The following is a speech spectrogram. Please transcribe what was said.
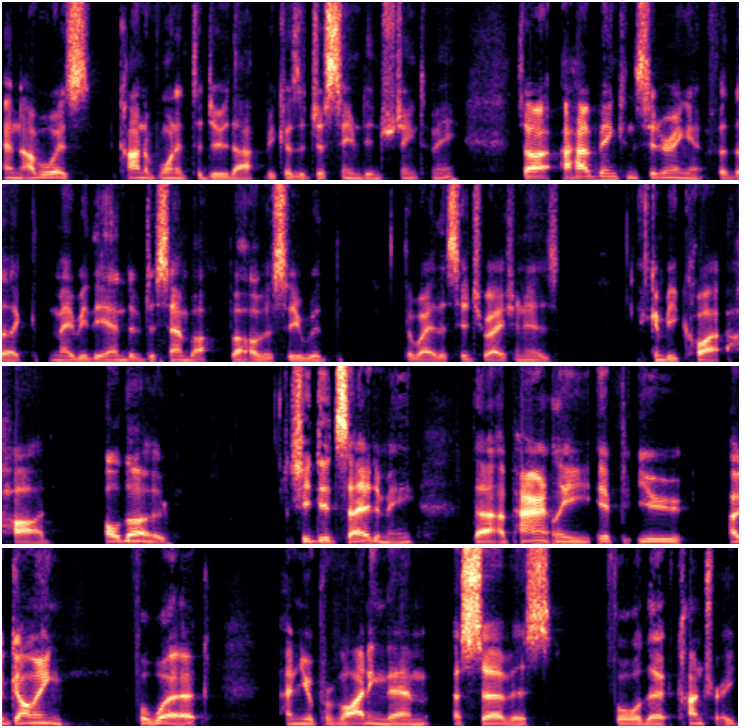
and I've always kind of wanted to do that because it just seemed interesting to me. So I, I have been considering it for the like, maybe the end of December, but obviously with the way the situation is, it can be quite hard. Although she did say to me that apparently if you are going for work and you're providing them a service for the country,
